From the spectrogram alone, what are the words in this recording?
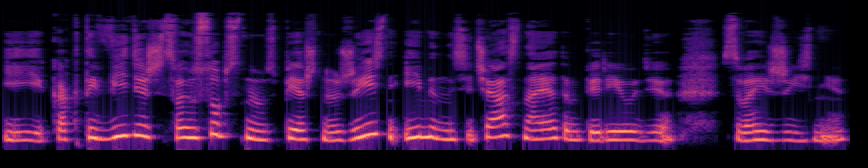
и как ты видишь свою собственную успешную жизнь именно сейчас, на этом периоде своей жизни.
